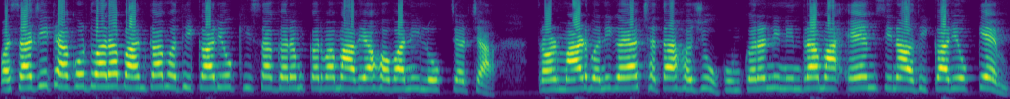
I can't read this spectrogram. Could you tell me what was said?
પસાજી ઠાકોર દ્વારા બાંધકામ અધિકારીઓ ખિસ્સા ગરમ કરવામાં આવ્યા હોવાની લોકચર્ચા. ત્રણ માળ બની ગયા છતાં હજુ કુંભકરણની નિંદ્રામાં એએમસીના અધિકારીઓ કેમ?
